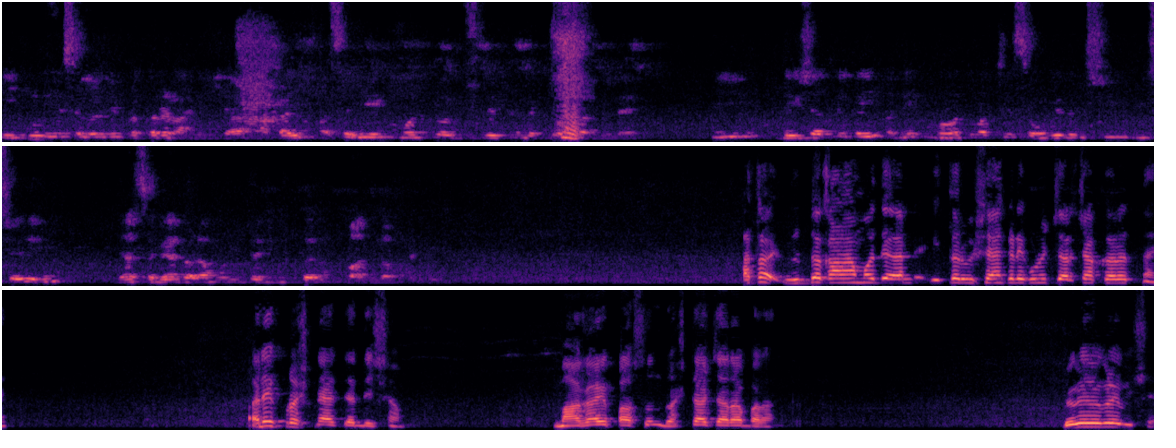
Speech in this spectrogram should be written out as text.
एकूण हे सगळं जे प्रकरण आहे आता असंही एक मत किंवा विश्लेषण व्यक्त झालेलं आहे की देशातले काही अनेक महत्त्वाचे संवेदनशील विषयही या सगळ्या घडामोडींच्या निमित्तानं बाजूला मांडले आता युद्ध काळामध्ये इतर विषयांकडे कोणी चर्चा करत नाही. अनेक प्रश्न आहेत या देशामध्ये. महागाईपासून भ्रष्टाचारापर्यंत. वेगळे वेगळे विषय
